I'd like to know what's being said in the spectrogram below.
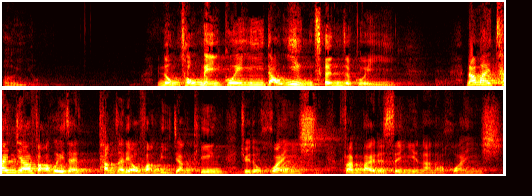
而已哦。从从没皈依到硬撑着皈依，那么参加法会，在躺在疗房里这样听，觉得欢喜，泛拜的声音让他欢喜，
